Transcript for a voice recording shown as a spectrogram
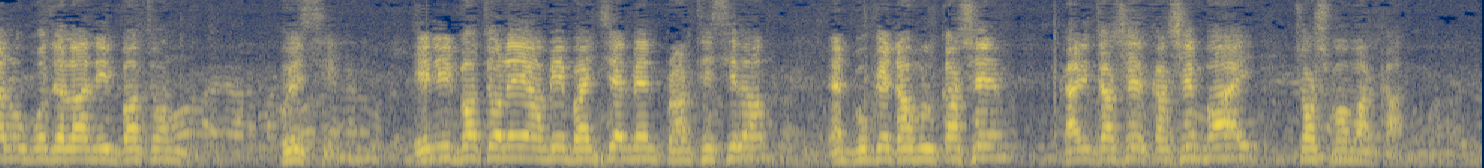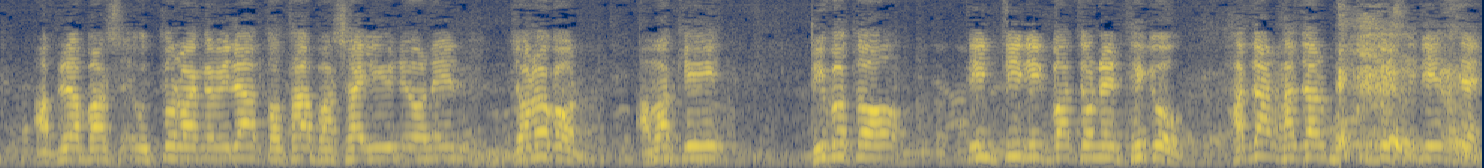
উপজেলা নির্বাচন হয়েছে। এই নির্বাচনে আমি ভাইস চেয়ারম্যান প্রার্থী ছিলাম অ্যাডভোকেট আবুল কাশেম কারিদাসের কাশেম ভাই চশমা মার্কা। আপনারা উত্তর আঙ্গামিলা তথা বাসাইল ইউনিয়নের জনগণ আমাকে বিগত তিনটি নির্বাচনের থেকেও হাজার হাজার ভোট বেশি দিয়েছেন।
